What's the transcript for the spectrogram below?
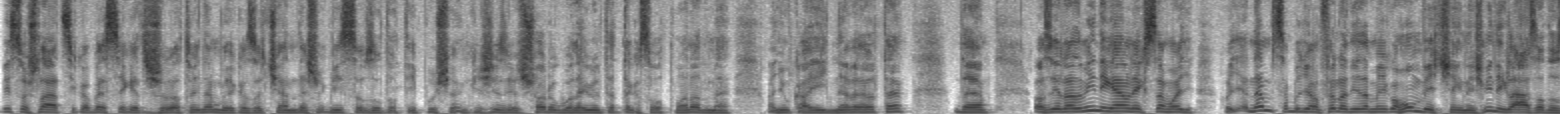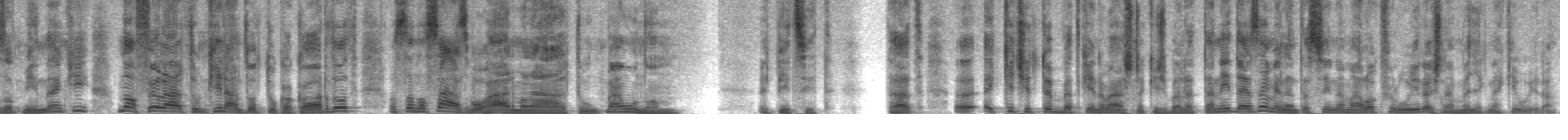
biztos látszik a beszélgetés alatt, hogy nem vagyok az a csendes, meg visszahozódó típus, és ezért sarokba leültettek, az ott marad, mert anyuká így nevelte. De azért mindig emlékszem, hogy, hogy nem szabad olyan feladni, de mondjuk a honvédségnél is mindig lázadozott mindenki. Na, fölálltunk, kirántottuk a kardot, aztán a százból hárman álltunk. Már unom egy picit. Tehát egy kicsit többet kéne másnak is beletenni, de ez nem azt, hogy nem állok fel újra, és nem megyek neki újra.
